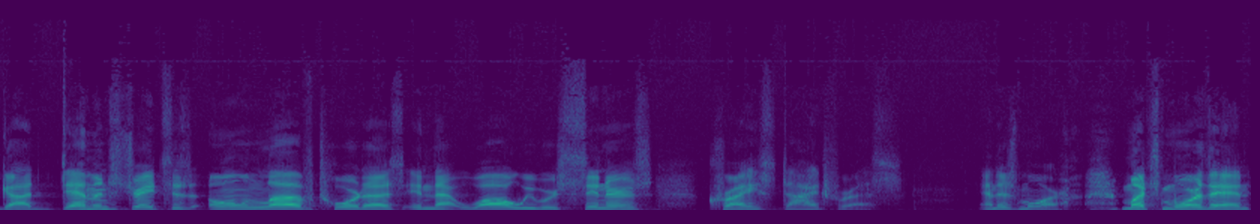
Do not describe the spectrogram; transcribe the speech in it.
God demonstrates his own love toward us in that while we were sinners, Christ died for us. And there's more. Much more than,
